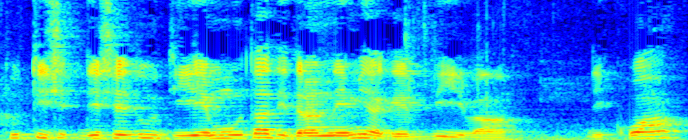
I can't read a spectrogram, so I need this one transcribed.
Tutti deceduti e mutati tranne Mia che è viva. Di qua.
